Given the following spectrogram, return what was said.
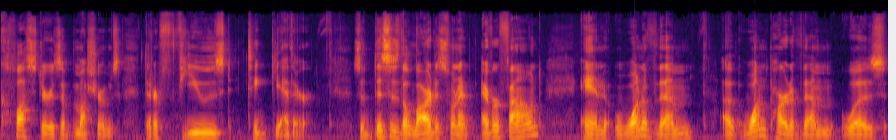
clusters of mushrooms that are fused together. So this is the largest one I've ever found, and one of them, uh, one part of them was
